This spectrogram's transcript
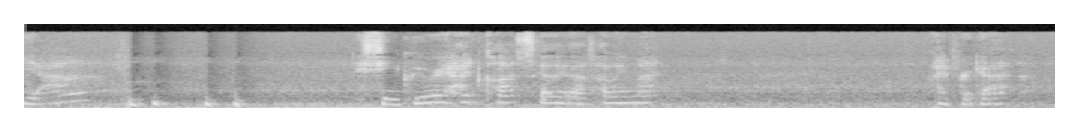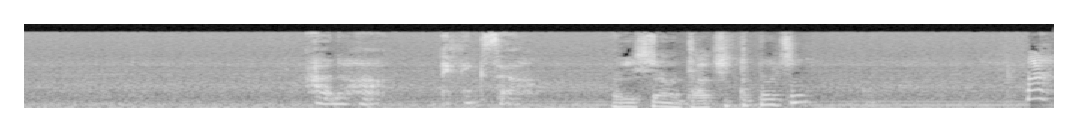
Yeah. I think we were had class together. That's how we met. I forget. I don't know how. I think so. Are you still in touch with the person? Eh,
